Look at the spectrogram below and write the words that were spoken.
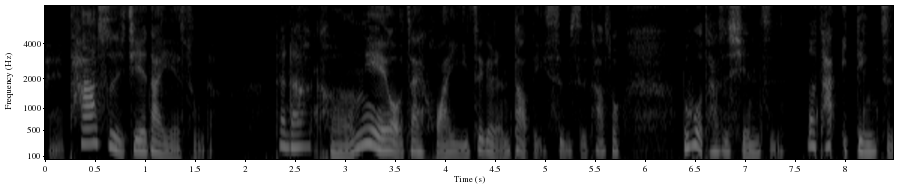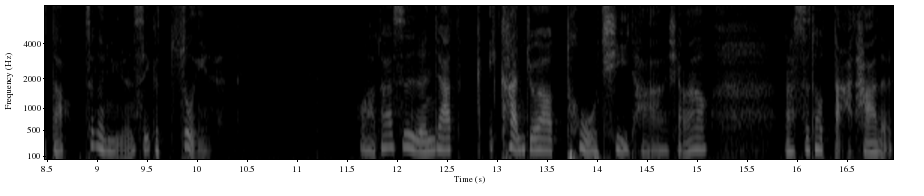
哎，他是接待耶稣的，但他可能也有在怀疑这个人到底是不是。他说，如果他是先知，那他一定知道这个女人是一个罪人。哇，他是人家一看就要唾弃他，想要拿石头打他的人。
